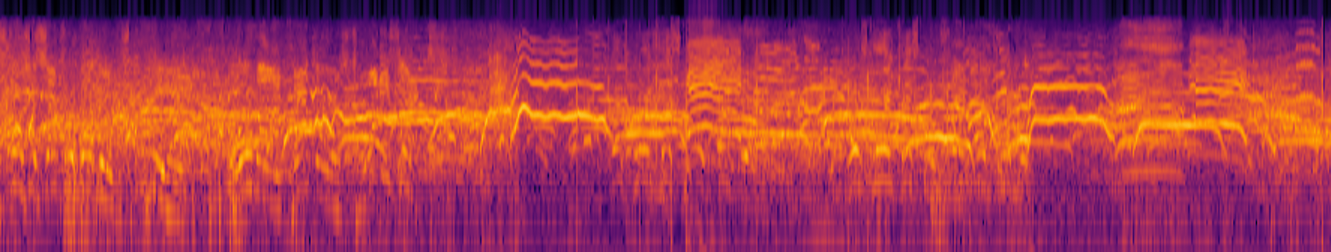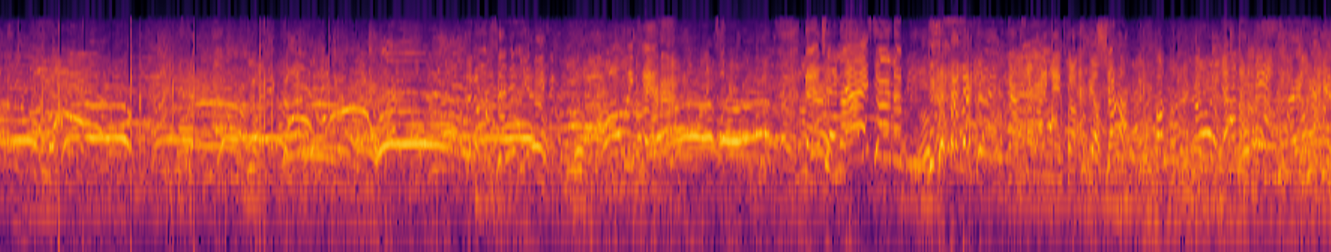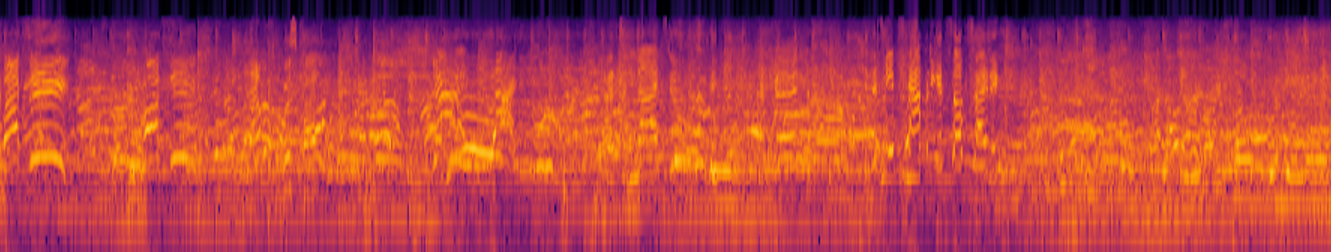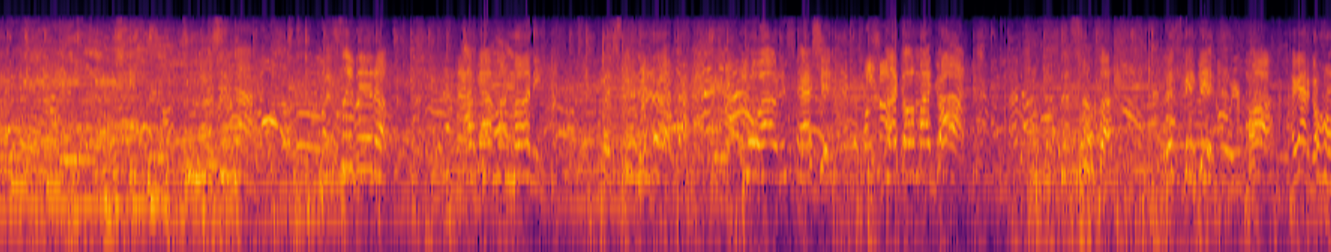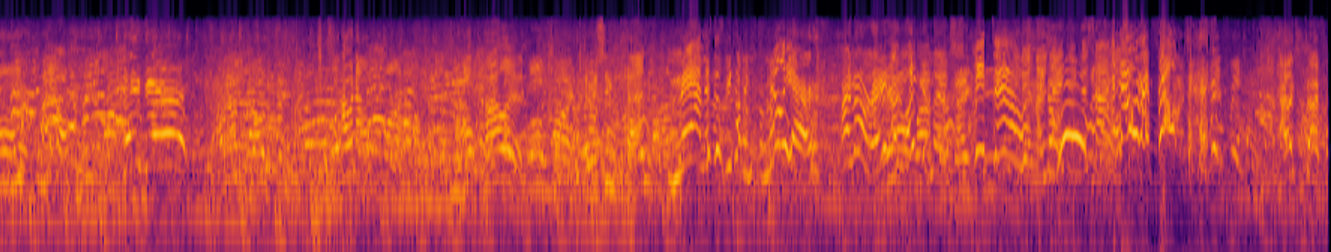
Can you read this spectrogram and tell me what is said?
Massachusetts Central Buckeyes, three. Good. This keeps happening. It's so exciting. Tonight, let's live it up. I got my money. Let's live it up. Go out and stash it. Like, oh my god. Sofa. Let's kick it. Ah, I gotta go home. Xavier! I went out. Alan! Seen Ken? Man, this is becoming familiar. I know, right? I'm liking this. Me too. I know.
